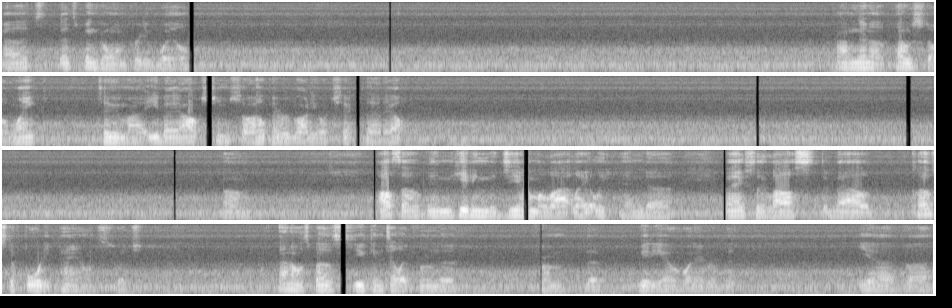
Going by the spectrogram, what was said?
uh, that's that's been going pretty well. I'm gonna post a link to my eBay auction, so I hope everybody will check that out. Um, also been hitting the gym a lot lately and uh, I actually lost about close to 40 pounds which I don't suppose you can tell it from the from the video whatever but yeah I've uh,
